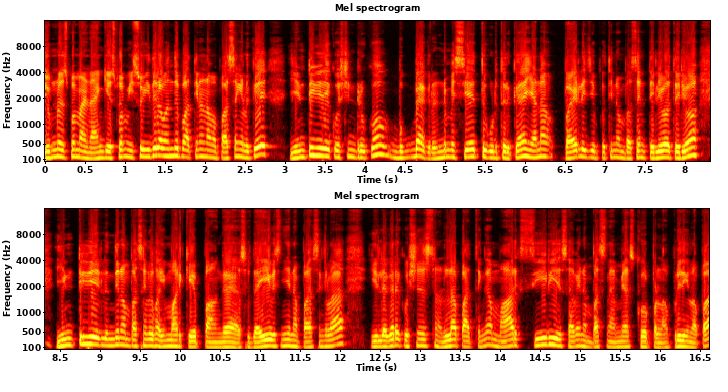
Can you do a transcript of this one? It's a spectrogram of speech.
gymnosperm and angiosperm so இதில் வந்து பார்த்தீங்கன்னா நம்ம பசங்களுக்கு இன்டீரியர் கொஸ்டின் இருக்கும். புக் பேக் ரெண்டுமே சேர்த்து கொடுத்துருக்கேன். ஏன்னா பயாலஜி பற்றி நம்ம பசங்க தெளிவாக தெரியும். இன்டீரியர்லேருந்து நம்ம பசங்களுக்கு ஃபைவ் மார்க் கேட்பாங்க. ஸோ தயவு செஞ்சு நம்ம பசங்களா இதில் இருக்கிற கொஷின்ஸ் நல்லா பார்த்துங்க மார்க் சீரியஸாகவே நம்ம பசங்க செம்மையாக ஸ்கோர் பண்ணலாம். புரியுதுங்களாப்பா?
